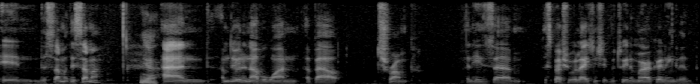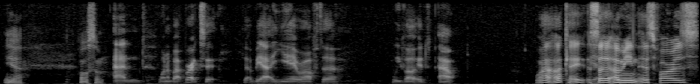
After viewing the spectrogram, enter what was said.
in the summer. This summer, yeah, and I'm doing another one about Trump and his um, the special relationship between America and England, yeah, awesome. and one about Brexit. That'll be out a year after we voted out. Wow. Okay. Yeah. So I mean, as far as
